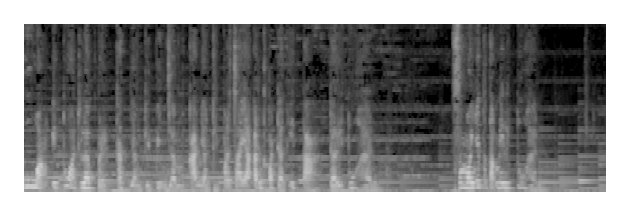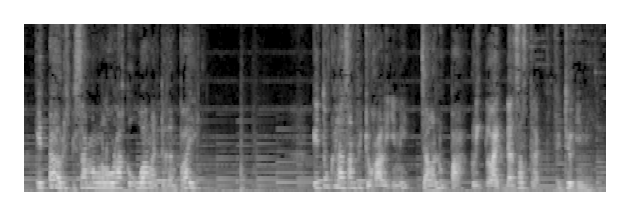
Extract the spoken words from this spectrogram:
Uang itu adalah berkat yang dipinjamkan yang dipercayakan kepada kita dari Tuhan. Semuanya tetap milik Tuhan kita harus bisa mengelola keuangan dengan baik. Itu kilasan video kali ini. Jangan lupa klik like dan subscribe video ini.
